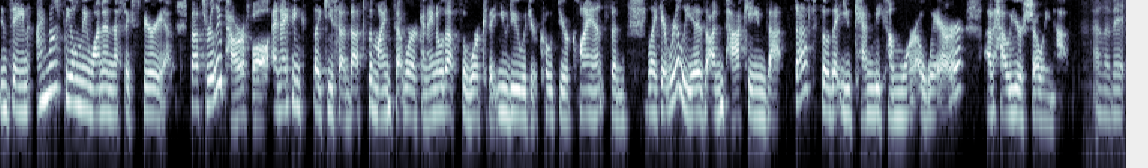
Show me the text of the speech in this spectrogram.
and saying, I'm not the only one in this experience. That's really powerful. And I think, like you said, that's the mindset work. And I know that's the work that you do with your coach, your clients. And like it really is unpacking that stuff so that you can become more aware of how you're showing up. I love it.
